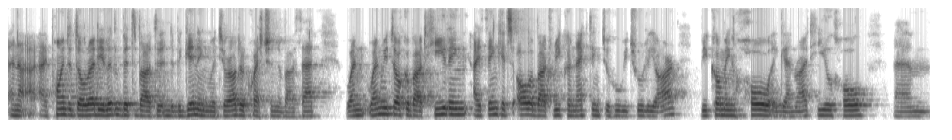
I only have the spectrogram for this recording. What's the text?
and I, I, pointed already a little bit about in the beginning with your other question about that. When when we talk about healing, I think it's all about reconnecting to who we truly are, becoming whole again, right? Heal whole. Um,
